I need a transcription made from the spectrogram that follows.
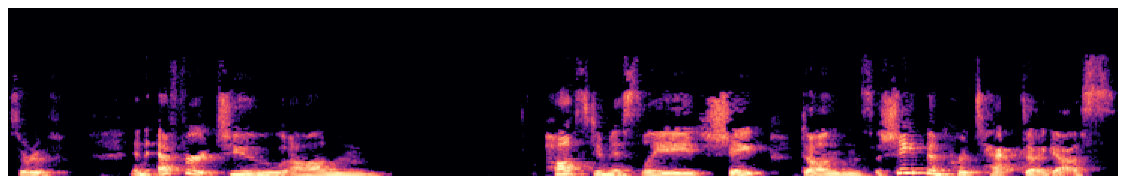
sort of an effort to um, posthumously shape Donne's, shape and protect, I guess,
